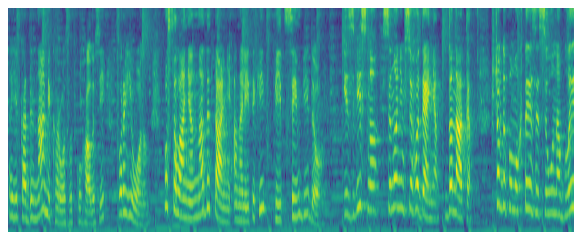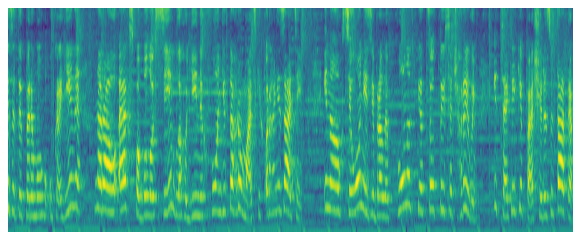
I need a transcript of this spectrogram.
та яка динаміка розвитку галузі по регіонам. Посилання на детальні аналітики під цим відео. І звісно, синонім сьогодення донати. Щоб допомогти ЗСУ наблизити перемогу України, на РАО Експо було сім благодійних фондів та громадських організацій. І на аукціоні зібрали понад 500 тисяч гривень. І це тільки перші результати.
